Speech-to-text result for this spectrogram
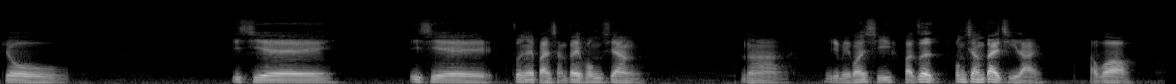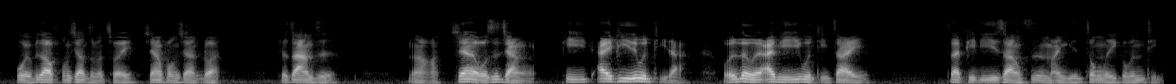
就。一些一些正黑板想带风向，那也没关系，反正风向带起来，好不好？我也不知道风向怎么吹，现在风向很乱，就这样子。那现在我是讲 P I P 的问题啦，我认为 I P 问题在在 P D 上是蛮严重的一个问题。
